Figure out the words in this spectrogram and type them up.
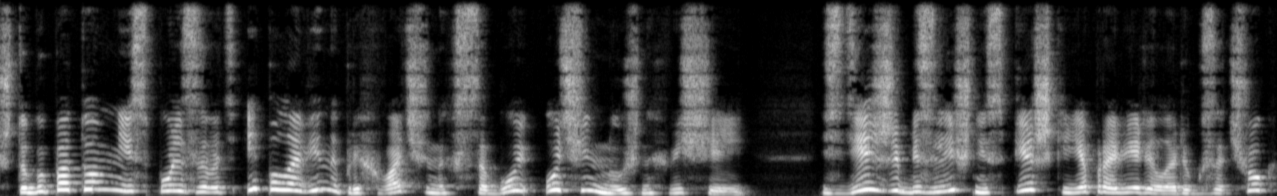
чтобы потом не использовать и половины прихваченных с собой очень нужных вещей. Здесь же без лишней спешки я проверила рюкзачок,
